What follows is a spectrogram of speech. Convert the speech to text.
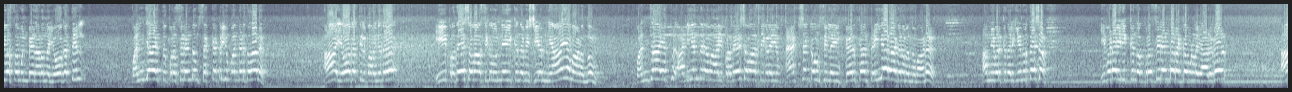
ദിവസം മുൻപേ നടന്ന യോഗത്തിൽ പഞ്ചായത്ത് പ്രസിഡന്റും സെക്രട്ടറിയും പങ്കെടുത്തതാണ്. ആ യോഗത്തിൽ പറഞ്ഞത് ഈ പ്രദേശവാസികൾ ഉന്നയിക്കുന്ന വിഷയം ന്യായമാണെന്നും പഞ്ചായത്ത് അടിയന്തരമായി പ്രദേശവാസികളെയും ആക്ഷൻ കൗൺസിലിനെയും കേൾക്കാൻ തയ്യാറാകണമെന്നുമാണ് അന്ന് ഇവർക്ക് നൽകിയ നിർദ്ദേശം. ഇവിടെ ഇരിക്കുന്ന പ്രസിഡന്റ് അടക്കമുള്ള ആളുകൾ ആ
